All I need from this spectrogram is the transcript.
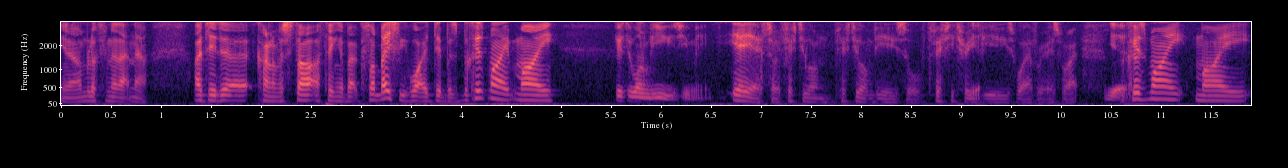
You know, I'm looking at that now. I did a kind of a starter thing about because basically what I did was because my my 51 views, you mean? yeah yeah sorry 51 51 views or 53 Yeah. views whatever it is right Yeah. because my my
